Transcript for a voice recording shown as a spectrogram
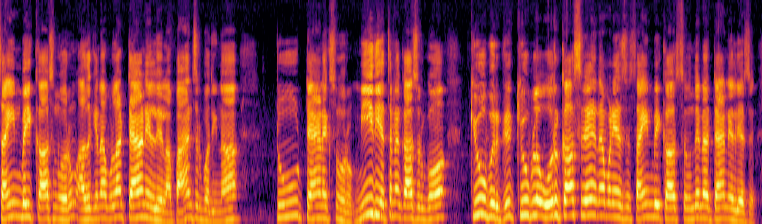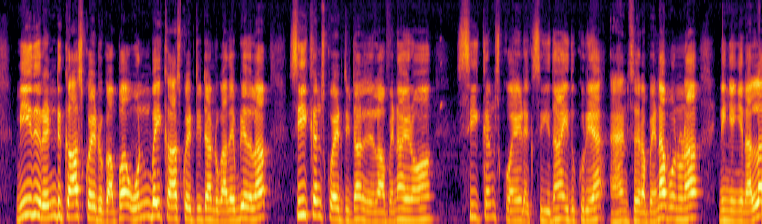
சைன் பை காசுன்னு வரும். அதுக்கு என்ன பண்ணலாம்? டேன் எழுதிடலாம். அப்போ ஆன்சர் பார்த்தீங்கன்னா டூ டேன் எக்ஸ்னு வரும். மீதி எத்தனை காசு இருக்கும்? கியூப் இருக்குது கியூப்பில் ஒரு காசுலேயே என்ன பண்ணியாச்சு? சைன் பை காசு வந்து என்ன டேன் எழுதியாச்சு? மீதி ரெண்டு காசு ஸ்கொயர் இருக்கும். அப்போ ஒன் பை காசு ஸ்கொயர் தீட்டான் இருக்கும். அதை எப்படி அதெல்லாம் சீக்கன் ஸ்கொயர் தீட்டான் எழுதலாம். அப்போ என்ன ஆயிரும்? சீக்கன் ஸ்கொயர்ட் எக்ஸ் இதுதான் இதுக்குரிய ஆன்சர் அப்போ என்ன பண்ணணும்னா நீங்கள் இங்கே நல்லா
